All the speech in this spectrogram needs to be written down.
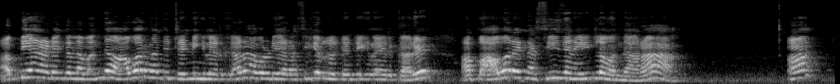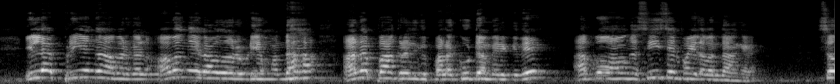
அப்படியான இடங்களில் வந்து அவர் வந்து ட்ரெண்டிங்கில் இருக்காரு அவருடைய ரசிகர்கள் ட்ரெண்டிங்கில் இருக்காரு. அப்போ அவர் என்ன சீசன் எயிட்டில் வந்தாரா? ஆ? இல்லை பிரியங்கா அவர்கள் அவங்க ஏதாவது ஒரு விடயம் வந்தா அதை பார்க்குறதுக்கு பல கூட்டம் இருக்குது. அப்போ அவங்க சீசன் ஃபைவ்ல வந்தாங்க. ஸோ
